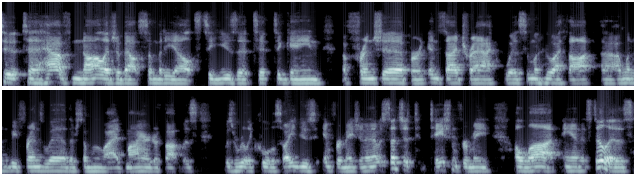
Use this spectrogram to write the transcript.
to to have knowledge about somebody else, to use it to to gain a friendship or an inside track with someone who I thought uh, I wanted to be friends with, or someone who I admired or thought was was really cool. So I use information, and that was such a temptation for me a lot, and it still is,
